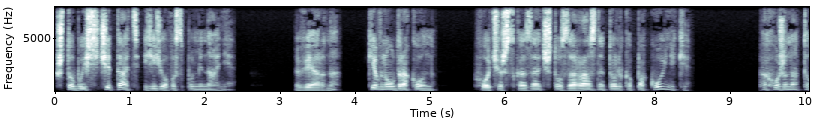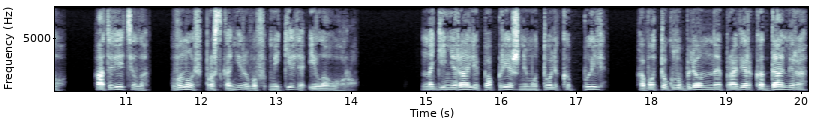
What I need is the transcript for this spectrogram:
чтобы считать ее воспоминания. «Верно», — кивнул дракон. «Хочешь сказать, что заразны только покойники?» «Похоже на то», — ответила, вновь просканировав Мигеля и Лаору. На генерале по-прежнему только пыль, а вот углубленная проверка Дамера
